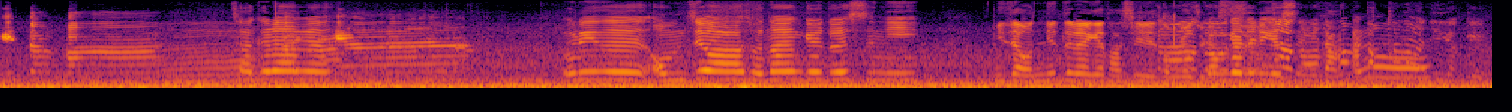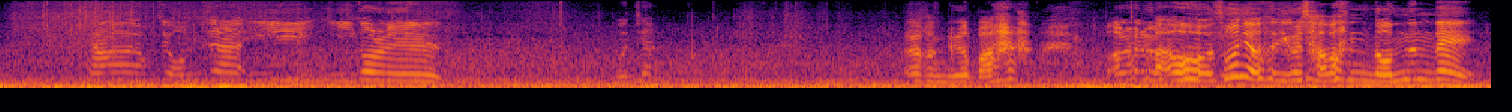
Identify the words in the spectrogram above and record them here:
이따 봐. 음. 자 그러면 안녕. 우리는 엄지와 전화 연결도 했으니 이제 언니들에게 다시 넘겨주겠습니다. 넘겨드리겠습니다. 안녕. 자, 혹시 엄지랑 이 이거를 뭐지? 약간 그거 말, 말, 어, 손이 어서 이걸 잡아 넣었는데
